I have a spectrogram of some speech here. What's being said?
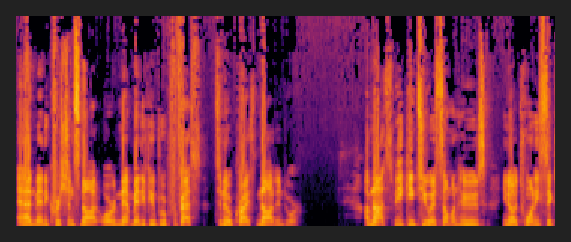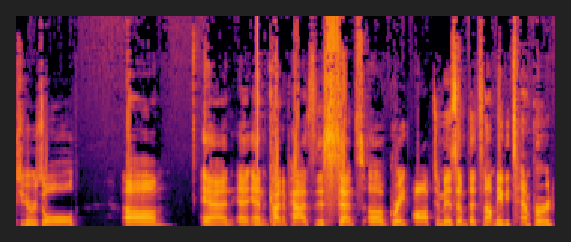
and many Christians not, or many people who profess to know Christ not endure. I'm not speaking to you as someone who's, you know, 26 years old, um, and, and, and kind of has this sense of great optimism that's not maybe tempered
